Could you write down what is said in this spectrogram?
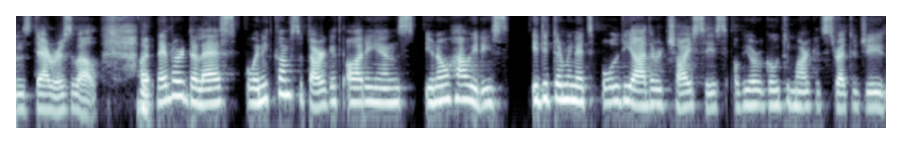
corrections there as well. But nevertheless, when it comes to target audience, you know how it is it determines all the other choices of your go to market strategy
